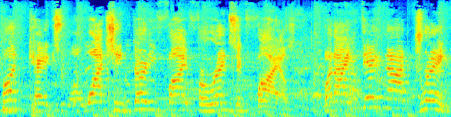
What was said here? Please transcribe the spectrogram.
butt cakes while watching 35 forensic files, but I did not drink.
